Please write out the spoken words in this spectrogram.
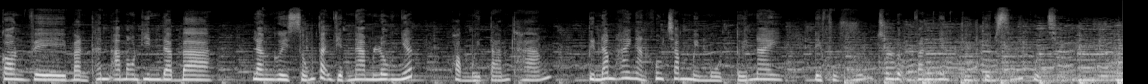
Còn về bản thân Amandine Daba là người sống tại Việt Nam lâu nhất, khoảng 18 tháng, từ năm 2011 tới nay để phục vụ cho luận văn nghiên cứu tiến sĩ của chị.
